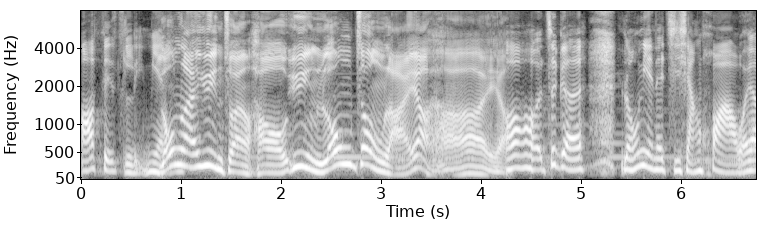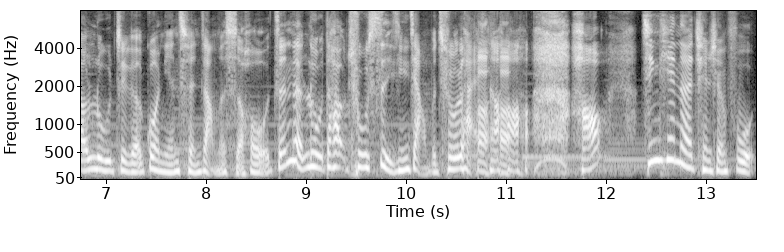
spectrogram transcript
office 里面？龙来运转，好运隆重来啊！哎呀，哦，这个龙年的吉祥话，我要录这个过年成长的时候，真的录到初四已经讲不出来了。好，今天呢，陈神父。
